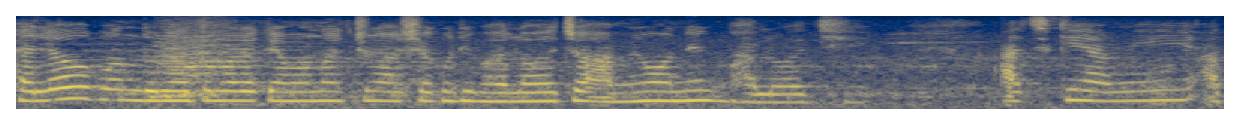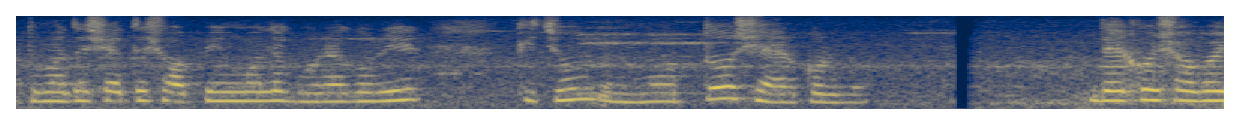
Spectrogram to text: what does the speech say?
হ্যালো বন্ধুরা, তোমরা কেমন আছো? আশা করি ভালো আছো, আমিও অনেক ভালো আছি। আজকে আমি তোমাদের সাথে শপিং মলে ঘোরাঘুরির কিছু মুহূর্ত শেয়ার করব। দেখো, সবাই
